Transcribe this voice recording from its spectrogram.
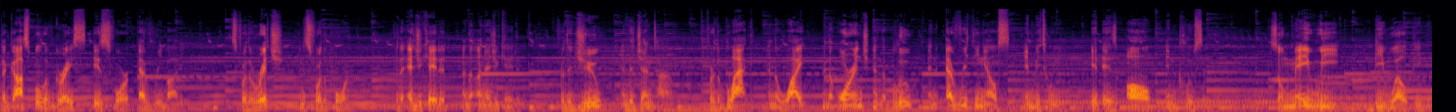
The gospel of grace is for everybody. It's for the rich and it's for the poor, for the educated and the uneducated, for the Jew and the Gentile, for the black and the white and the orange and the blue and everything else in between. It is all inclusive. So may we be well people.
